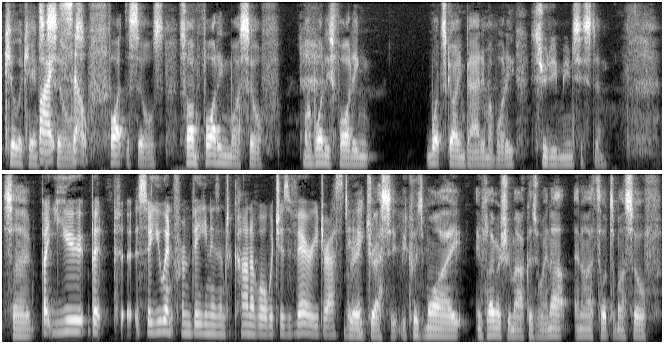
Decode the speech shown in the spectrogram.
kill the cancer By cells, itself. fight the cells. So I'm fighting myself. My body's fighting what's going bad in my body through the immune system. So but you, but so you went from veganism to carnivore, which is very drastic. very drastic because my inflammatory markers went up, and I thought to myself,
